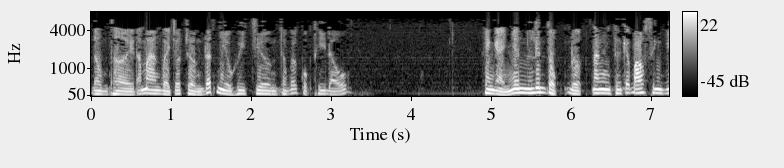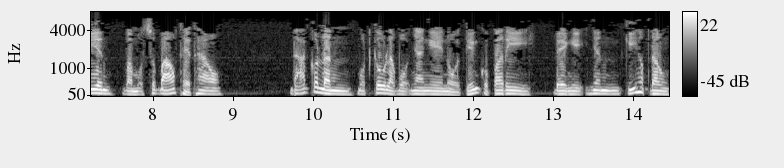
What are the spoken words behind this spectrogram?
đồng thời đã mang về cho trường rất nhiều huy chương trong các cuộc thi đấu. Hình ảnh Nhân liên tục được đăng trên các báo sinh viên và một số báo thể thao đã có lần một câu lạc bộ nhà nghề nổi tiếng của Paris đề nghị Nhân ký hợp đồng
